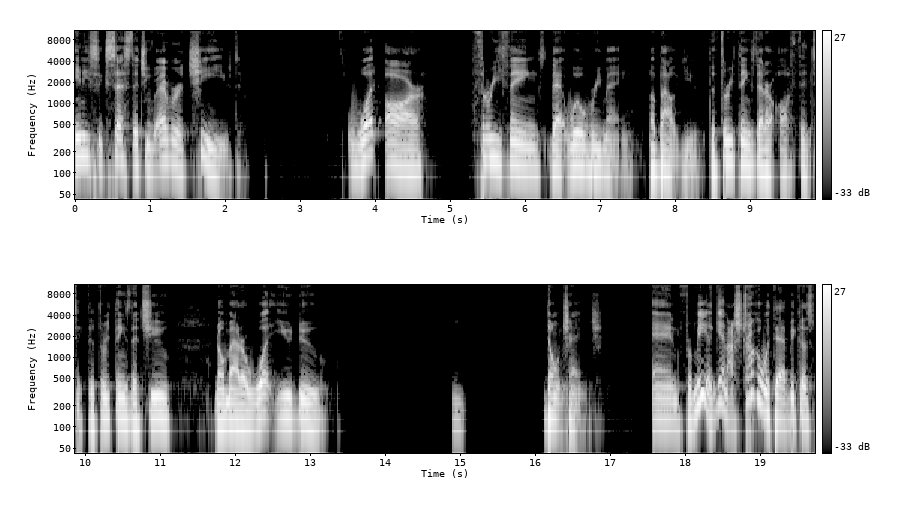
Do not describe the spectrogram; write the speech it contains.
any success that you've ever achieved, what are three things that will remain about you? The three things that are authentic, the three things that you, no matter what you do, don't change. And for me, again, I struggle with that because,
